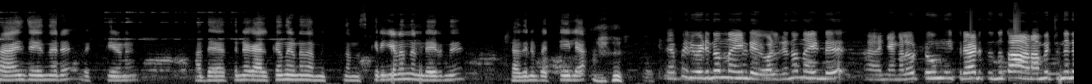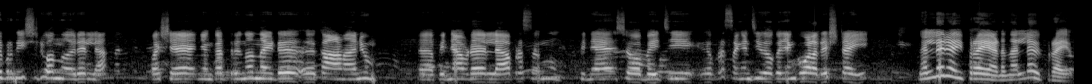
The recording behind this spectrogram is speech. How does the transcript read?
സഹായം ചെയ്യുന്ന ഒരു വ്യക്തിയാണ്. അദ്ദേഹത്തിന്റെ കാൽക്കൽ നിന്ന് നമസ്കരിക്കണം എന്നുണ്ടായിരുന്നു പക്ഷെ അതിന് പറ്റിയില്ല. പരിപാടി നന്നായിട്ടുണ്ട് വളരെ നന്നായിട്ടുണ്ട് ഞങ്ങൾ ഒട്ടും ഇത്ര അടുത്തുനിന്ന് കാണാൻ പറ്റുന്ന പ്രതീക്ഷിച്ചിട്ട് വന്നവരല്ല. പക്ഷെ ഞങ്ങൾക്ക് അത്രയും നന്നായിട്ട് കാണാനും പിന്നെ അവിടെ എല്ലാ പ്രസംഗവും പിന്നെ ശോഭയിച്ച് പ്രസംഗം ചെയ്തൊക്കെ ഞങ്ങൾക്ക് വളരെ ഇഷ്ടമായി നല്ലൊരു അഭിപ്രായമാണ് നല്ല അഭിപ്രായം.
